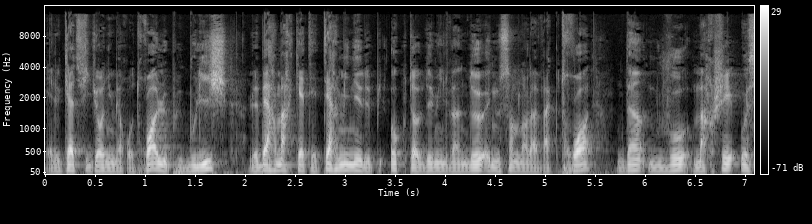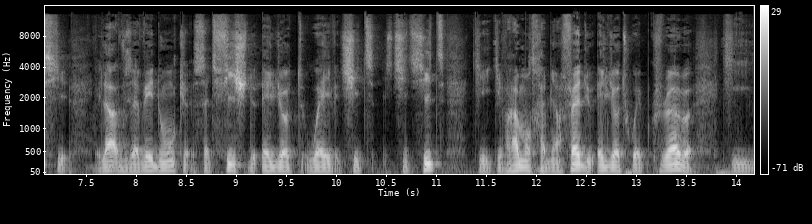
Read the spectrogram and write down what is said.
Et le cas de figure numéro 3, le plus bullish, le bear market est terminé depuis octobre 2022 et nous sommes dans la vague 3 d'un nouveau marché haussier. Et là, vous avez donc cette fiche de Elliott Wave Cheat, Sheet qui, est vraiment très bien fait, du Elliott Wave Club, qui,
